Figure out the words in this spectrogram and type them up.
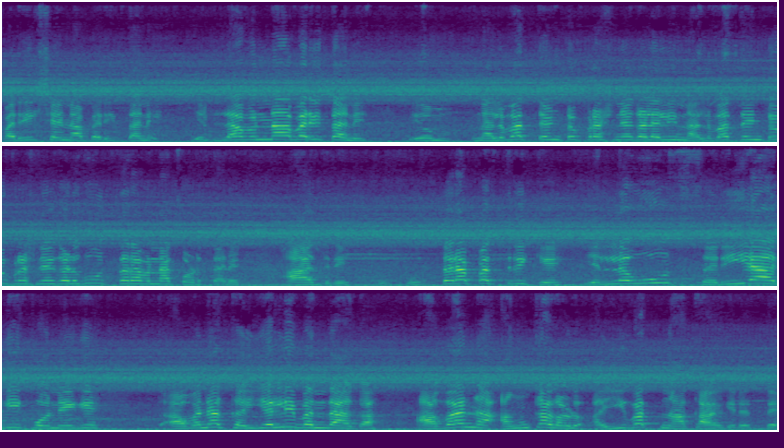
ಪರೀಕ್ಷೆಯನ್ನು ಬರೀತಾನೆ. ಎಲ್ಲವನ್ನ ಬರೀತಾನೆ. ನಲವತ್ತೆಂಟು ಪ್ರಶ್ನೆಗಳಲ್ಲಿ ನಲವತ್ತೆಂಟು ಪ್ರಶ್ನೆಗಳಿಗೂ ಉತ್ತರವನ್ನು ಕೊಡ್ತಾನೆ. ಆದ್ರೆ ಉತ್ತರ ಪತ್ರಿಕೆ ಎಲ್ಲವೂ ಸರಿಯಾಗಿ ಕೊನೆಗೆ ಅವನ ಕೈಯಲ್ಲಿ ಬಂದಾಗ ಅವನ ಅಂಕಗಳು ಐವತ್ನಾಲ್ಕು ಆಗಿರುತ್ತೆ.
